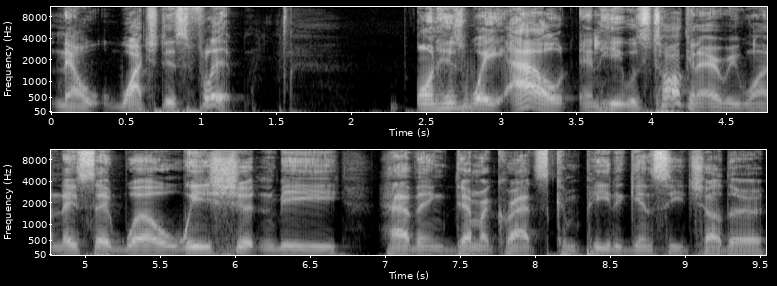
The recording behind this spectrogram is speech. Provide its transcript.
now watch this flip. On his way out, and he was talking to everyone, they said, Well, we shouldn't be having Democrats compete against each other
